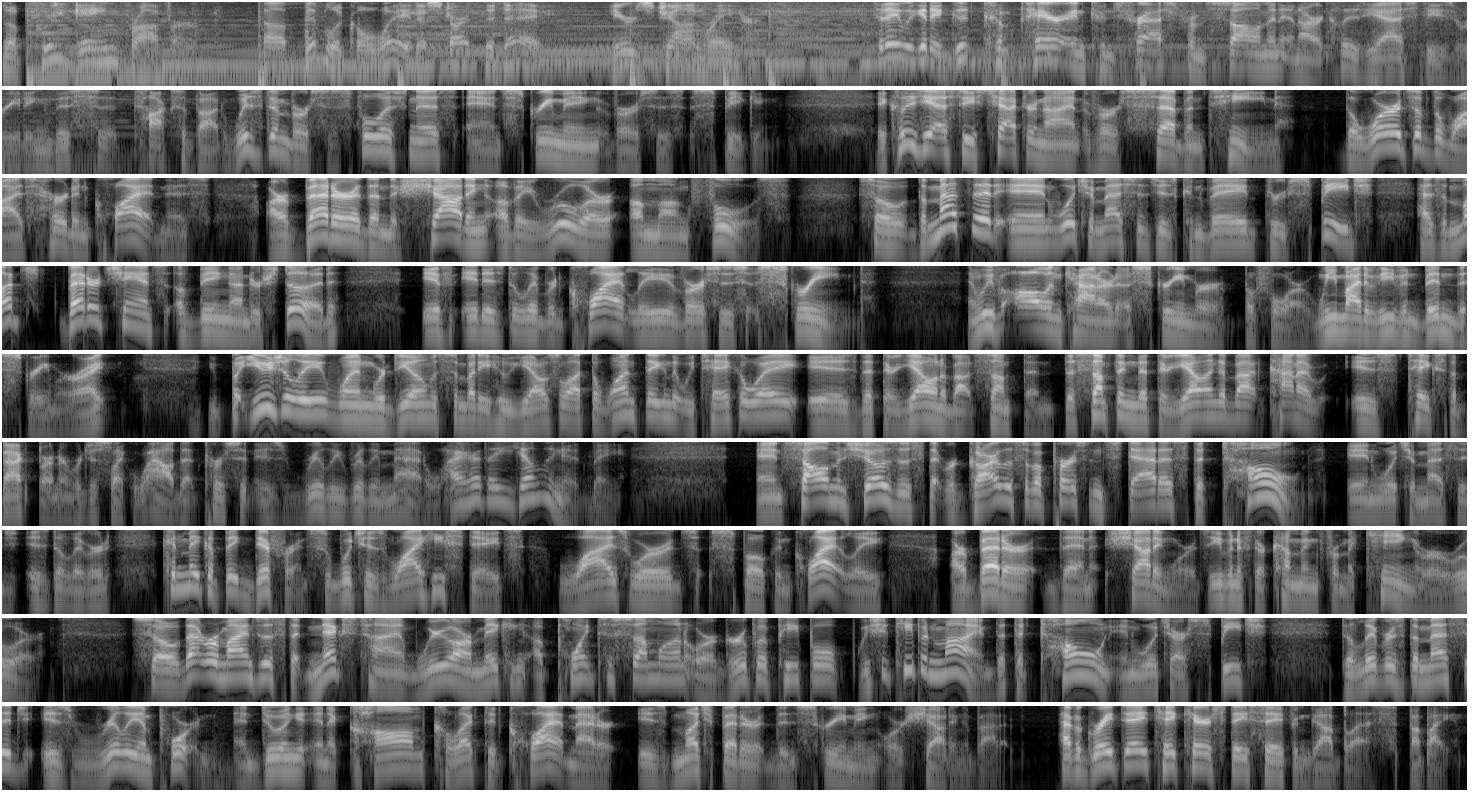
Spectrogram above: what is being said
The pregame proverb, a biblical way to start the day. Here's John Rayner. Today we get a good compare and contrast from Solomon in our Ecclesiastes reading. This uh, talks about wisdom versus foolishness and screaming versus speaking. Ecclesiastes chapter 9 verse 17. The words of the wise heard in quietness are better than the shouting of a ruler among fools. So, the method in which a message is conveyed through speech has a much better chance of being understood if it is delivered quietly versus screamed. And we've all encountered a screamer before. We might have even been the screamer, right? But usually, when we're dealing with somebody who yells a lot, the one thing that we take away is that they're yelling about something. The something that they're yelling about kind of is takes the back burner. We're just like, wow, that person is really, really mad. Why are they yelling at me? And Solomon shows us that regardless of a person's status, the tone in which a message is delivered can make a big difference, which is why he states wise words spoken quietly are better than shouting words, even if they're coming from a king or a ruler. So that reminds us that next time we are making a point to someone or a group of people, we should keep in mind that the tone in which our speech delivers the message is really important, and doing it in a calm, collected, quiet manner is much better than screaming or shouting about it. Have a great day, take care, stay safe, and God bless. Bye bye.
